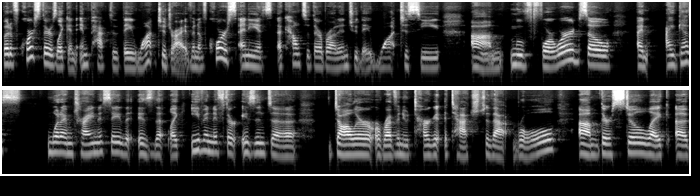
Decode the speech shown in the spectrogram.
but of course there's like an impact that they want to drive and of course any accounts that they're brought into they want to see um, moved forward so i guess what i'm trying to say that is that like even if there isn't a dollar or revenue target attached to that role, um, there's still like a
